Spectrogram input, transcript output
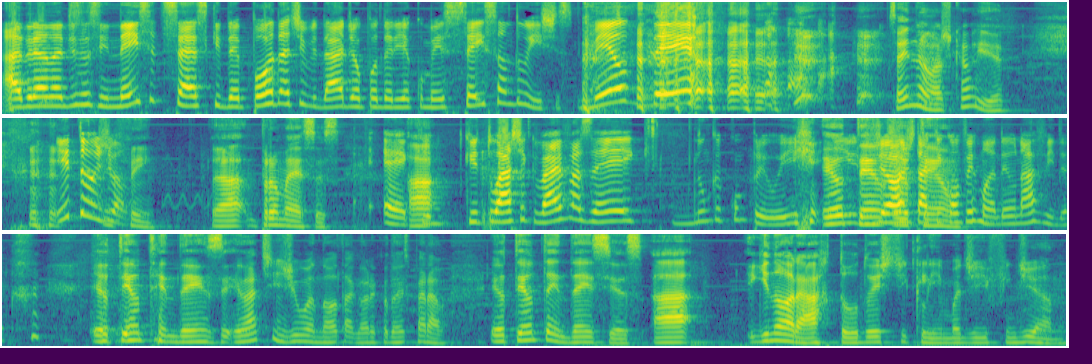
A Adriana disse assim: nem se dissesse que depois da atividade eu poderia comer seis sanduíches. Meu Deus! Sei não, acho que eu ia. E tu, João? Enfim. ah, promessas. É, que, Ah. que tu acha que vai fazer e que nunca cumpriu. E, Eu e tenho- o Jorge tá aqui tenho. confirmando, eu na vida. Eu tenho tendência. Eu atingi uma nota agora que eu não esperava. Eu tenho tendências a ignorar todo este clima de fim de ano.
